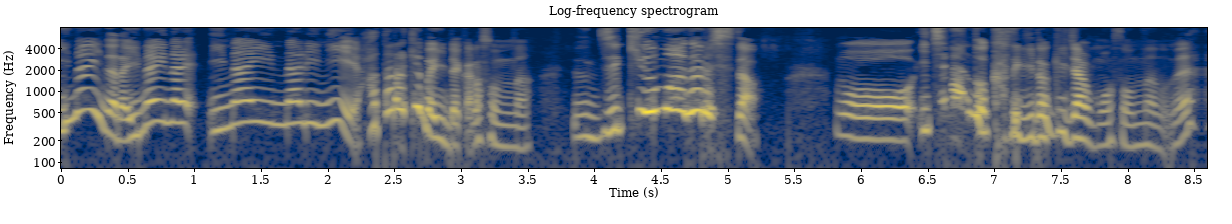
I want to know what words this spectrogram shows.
いないならいないなりいないなりに働けばいいんだからそんな。時給も上がるしさ。もう一番の稼ぎ時じゃんもうそんなのね。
